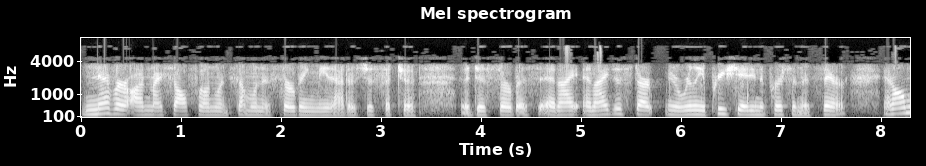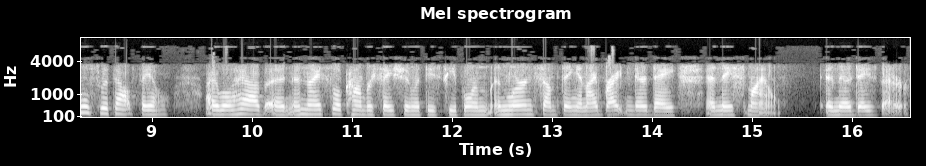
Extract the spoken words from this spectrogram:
never on my cell phone when someone is serving me. That is just such a, a disservice. And I and I just start you know really appreciating the person that's there, and almost without fail. I will have a, a nice little conversation with these people and, and learn something, and I brighten their day, and they smile, and their day's better.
